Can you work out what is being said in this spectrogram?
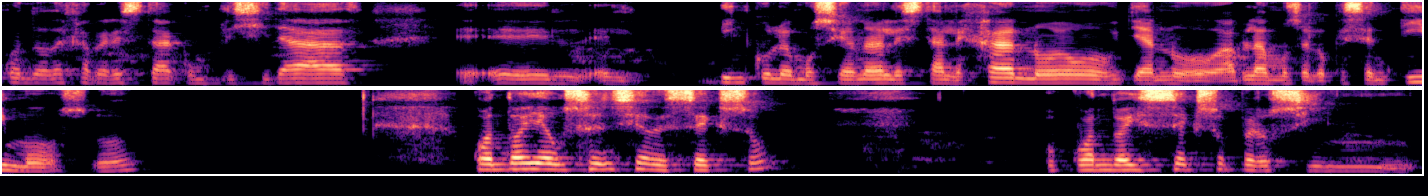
Cuando deja de haber esta complicidad, e, el, vínculo emocional está lejano, ya no hablamos de lo que sentimos, ¿no? Cuando hay ausencia de sexo, o cuando hay sexo pero sin,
